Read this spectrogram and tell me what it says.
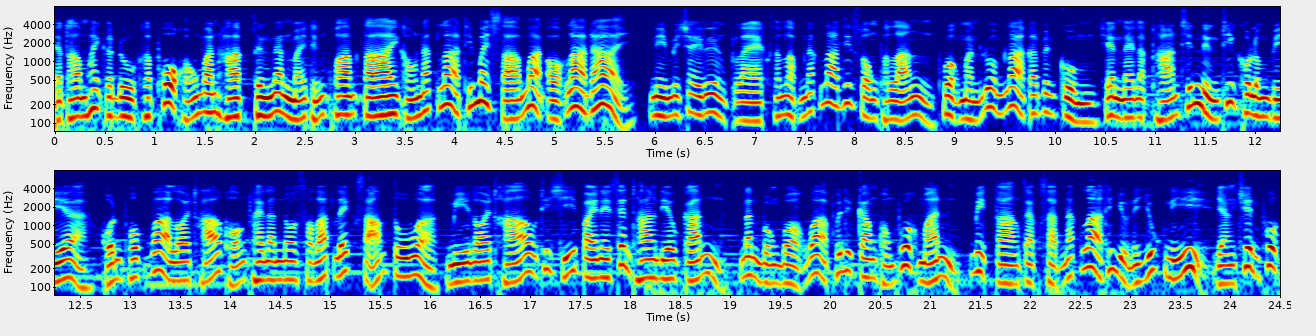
จะทำให้กระดูกสะโพกของมันหัก ซึ่งนั่นหมายถึงความตายของนักล่าที่ไม่สามารถออกล่าได้ นี่ไม่ใช่เรื่องแปลกสำหรับนักล่าที่ทรงพลัง พวกมันร่วมล่ากันเป็นกลุ่ม เช่นในหลักฐานชิ้นหนึ่งที่โคลอมเบีย ค้นพบว่ารอยเท้าของไทแรนโนซอรัสเล็ก 3 ตัว มีรอยเท้าที่ชี้ไปในเส้นทางเดียวกัน นั่นบ่งบอกว่าพฤติกรรมของพวกมันไม่ต่างจากสัตว์นักล่าที่อยู่ในยุคนี้ อย่างเช่น พวก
